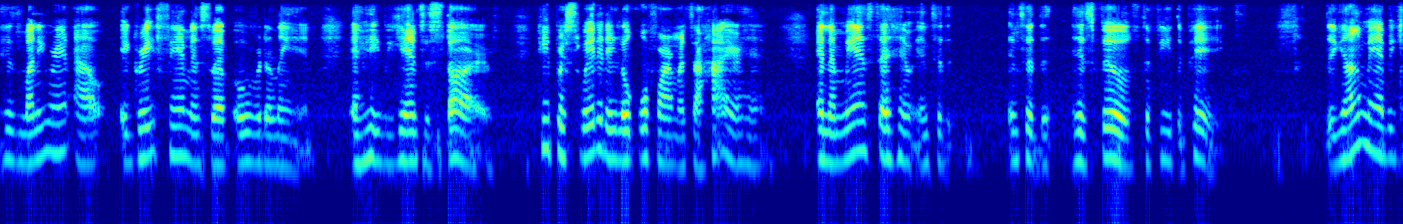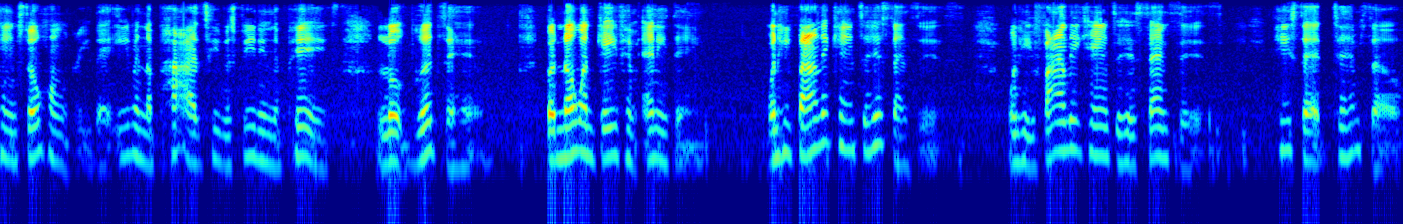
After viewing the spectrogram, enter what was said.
his money ran out, a great famine swept over the land, and he began to starve. He persuaded a local farmer to hire him, and the man sent him into the, into the, his fields to feed the pigs. The young man became so hungry that even the pods he was feeding the pigs looked good to him, but no one gave him anything. When he finally came to his senses, when he finally came to his senses, he said to himself,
